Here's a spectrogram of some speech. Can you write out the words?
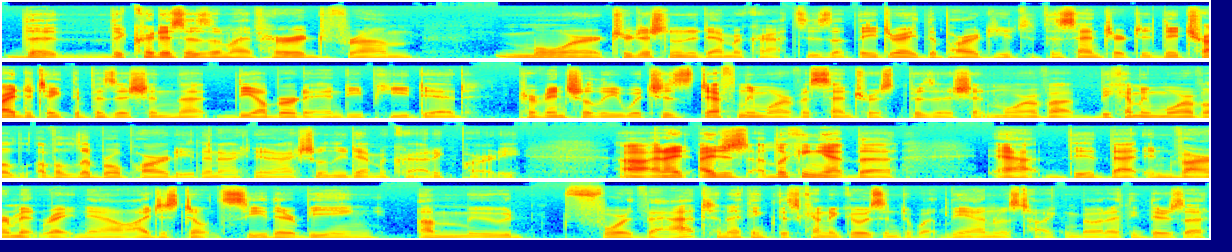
the the criticism I've heard from more traditional New Democrats is that they dragged the party to the center. To, they tried to take the position that the Alberta NDP did provincially, which is definitely more of a centrist position, more of a becoming more of a, of a liberal party than an actual New Democratic party. Uh, and I, I just looking at the at the, that environment right now, I just don't see there being a mood for that. And I think this kind of goes into what Lianne was talking about. I think there's a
